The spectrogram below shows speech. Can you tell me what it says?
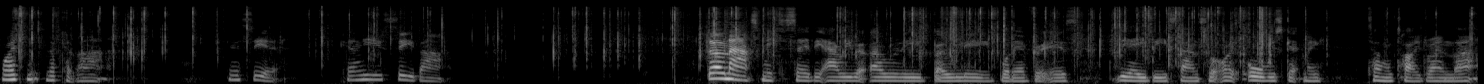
Why didn't look at that? Can you see it? Can you see that? Don't ask me to say the Ari, Ari, Bowley, whatever it is, the AB stands for. I always get my tongue tied around that.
